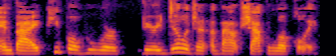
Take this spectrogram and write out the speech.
and by people who were very diligent about shopping locally.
